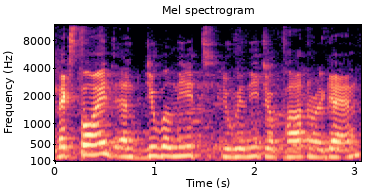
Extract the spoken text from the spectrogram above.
Next point, and you will need you will need your partner again.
